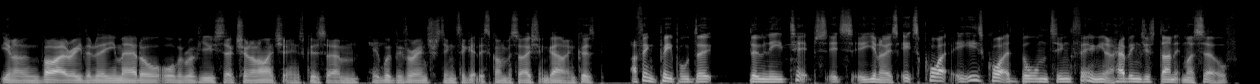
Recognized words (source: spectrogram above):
You know, via either the email or, or the review section on iTunes, because um, it would be very interesting to get this conversation going. Because I think people do do need tips. It's you know, it's it's quite it is quite a daunting thing. You know, having just done it myself,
